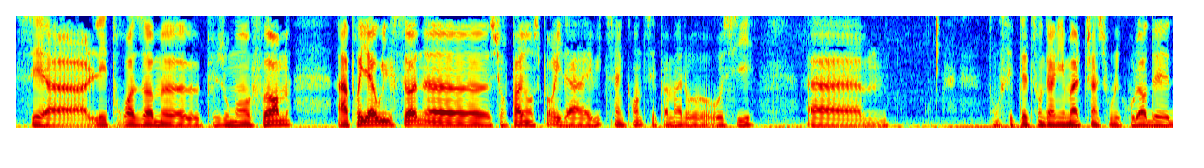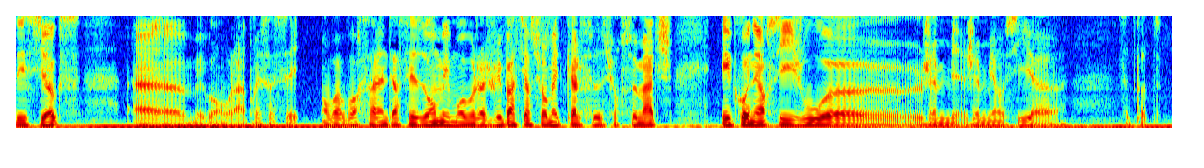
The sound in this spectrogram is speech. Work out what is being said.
c'est les trois hommes plus ou moins en forme. Après, il y a Wilson euh, sur Paris en Sport, il a 8,50, c'est pas mal aussi. Euh, donc c'est peut-être son dernier match hein, sous les couleurs des, des. Euh, mais bon, voilà, après ça, c'est, on va voir ça à l'intersaison. Mais moi, voilà, je vais partir sur Metcalf sur ce match. Et Connor, s'il joue, j'aime bien, bien aussi cette cote.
